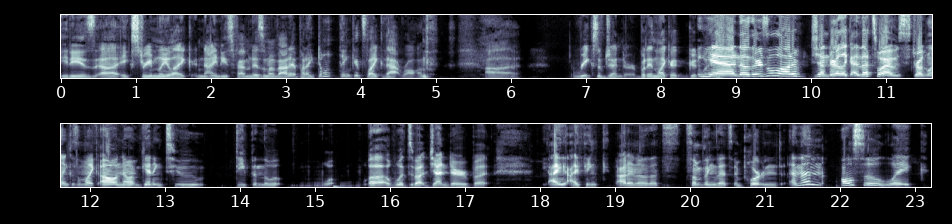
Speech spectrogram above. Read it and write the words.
it is uh, extremely like 90s feminism about it, but I don't think it's like that wrong. Uh, reeks of gender, but in like a good way. Yeah, no, there's a lot of gender. Like that's why I was struggling because I'm like, oh no, I'm getting too deep in the uh, woods about gender. But I, I think I don't know. That's something that's important. And then also like,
